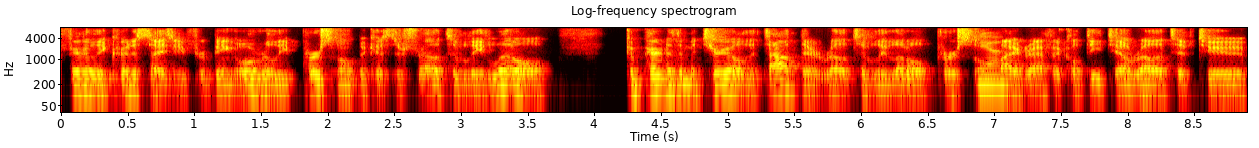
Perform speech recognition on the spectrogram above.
fairly criticize you for being overly personal because there's relatively little compared to the material that's out there relatively little personal yeah. biographical detail relative to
